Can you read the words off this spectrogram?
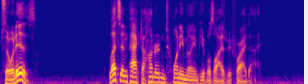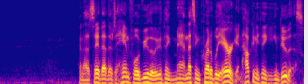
So it is. Let's impact 120 million people's lives before I die. And I say that there's a handful of you that are going to think, man, that's incredibly arrogant. How can you think you can do this?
